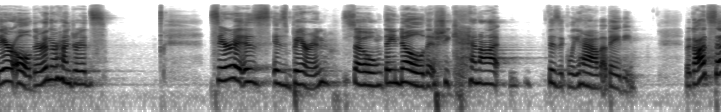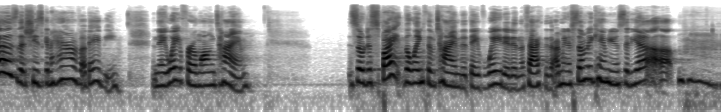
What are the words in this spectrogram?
They're old. They're in their hundreds. Sarah is, is barren, so they know that she cannot physically have a baby. But God says that she's going to have a baby, and they wait for a long time so despite the length of time that they've waited and the fact that i mean if somebody came to you and said yeah um,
